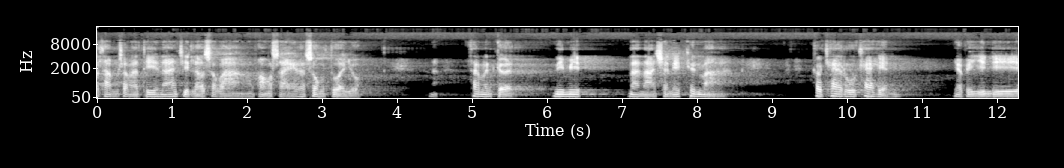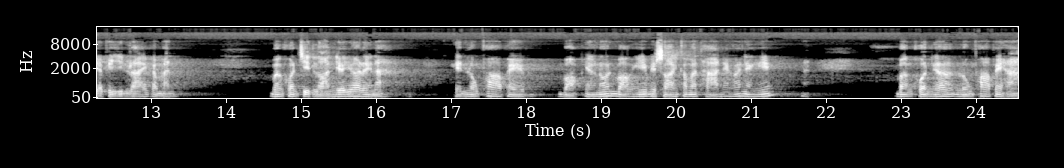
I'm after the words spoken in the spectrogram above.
เราทำสมาธินะ จิตเราสว่างผ่องใสและทรงตัวอยู่ ถ้ามันเกิดนิมิตนานาชนิดขึ้นมา ก็แค่รู้แค่เห็น อย่าไปยินดี อย่าไปยินร้ายกับมัน บางคนจิตหลอนเยอะๆเลยนะ เห็นหลวงพ่อไปบอกอย่างโน้นบอกอย่างนี้ไปสอนกรรมฐานอย่างนั้นอย่างนี้ บางคนก็หลวงพ่อไปหา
